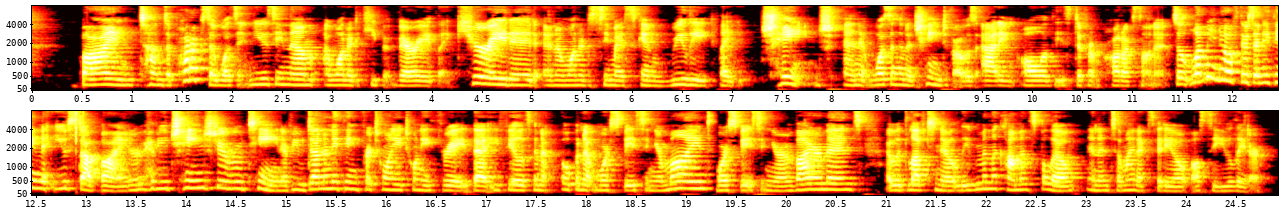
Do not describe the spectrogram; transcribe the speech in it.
buying tons of products. I wasn't using them. I wanted to keep it very like curated and I wanted to see my skin really like change. And it wasn't going to change if I was adding all of these different products on it. So let me know if there's anything that you stopped buying or have you changed your routine? Have you done anything for 2023 that you feel is going to open up more space in your mind, more space in your environment? I would love to know. Leave them in the comments below. And until my next video, I'll see you later.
